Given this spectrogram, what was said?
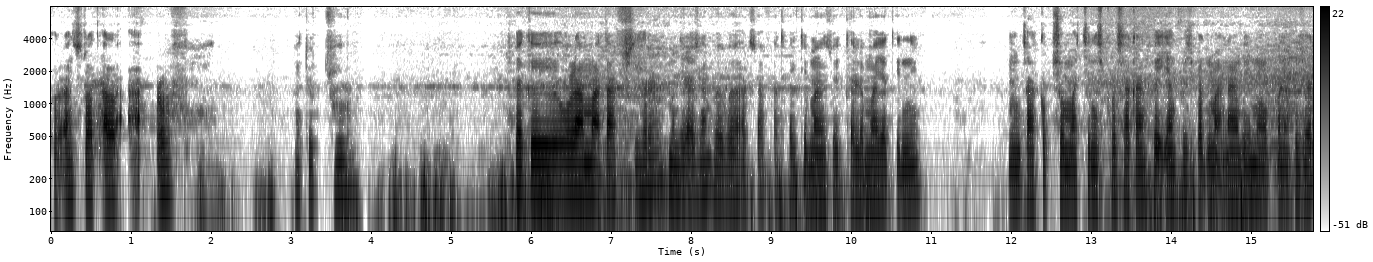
Quran Surat Al-A'raf ayat 7 Sebagai ulama tafsir menjelaskan bahwa al-safat yang dimaksud dalam ayat ini mencakup semua jenis kerusakan baik yang bersifat maknawi maupun yang bersifat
